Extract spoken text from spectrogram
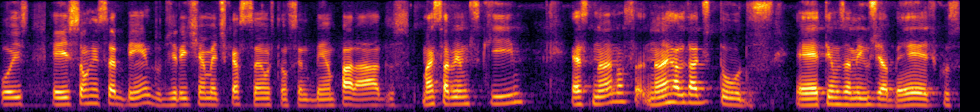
pois eles estão recebendo direitinho a medicação, estão sendo bem amparados, mas sabemos que essa não é nossa, não é a realidade de todos. É, temos amigos diabéticos,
